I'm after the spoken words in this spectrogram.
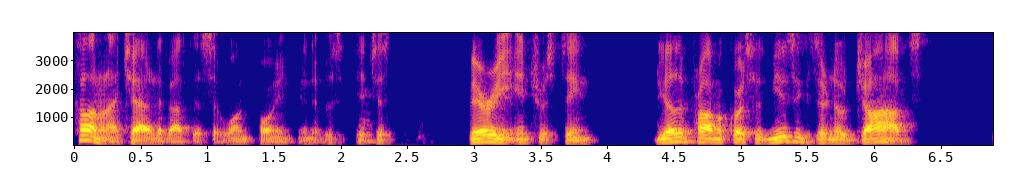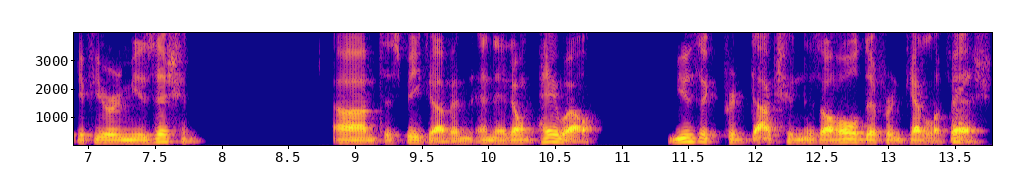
Colin and I chatted about this at one point, and it was it just very interesting. The other problem, of course, with music is there are no jobs if you're a musician um, to speak of, and, and they don't pay well music production is a whole different kettle of fish.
